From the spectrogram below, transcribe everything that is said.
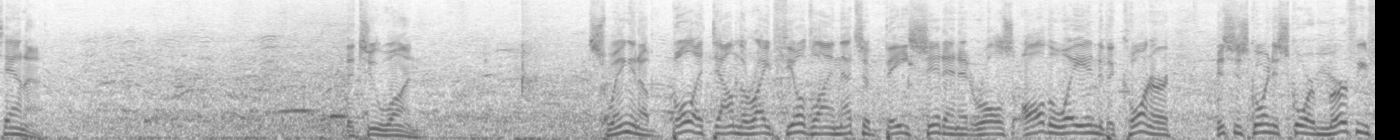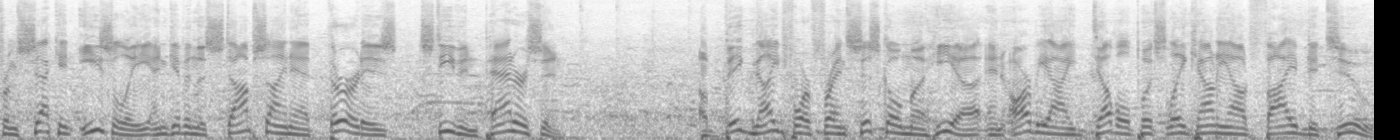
Santana. The 2 1. Swinging a bullet down the right field line. That's a base hit, and it rolls all the way into the corner. This is going to score Murphy from second easily, and given the stop sign at third is Stephen Patterson. A big night for Francisco Mejia. An RBI double puts Lake County out 5 to 2.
